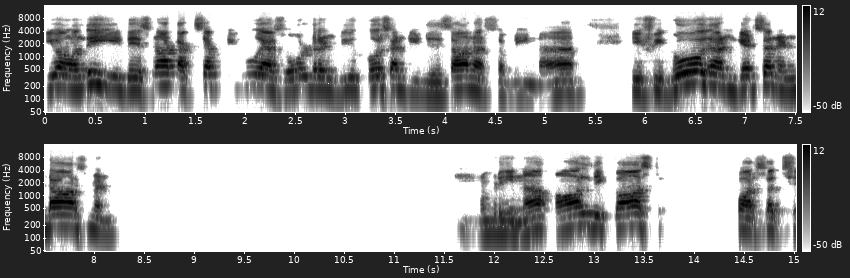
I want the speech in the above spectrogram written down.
இவன் வந்து it is not accept you as holder in due course and it dishonours அப்படின்னா if you goes and gets an endorsement Brina all the cost for such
